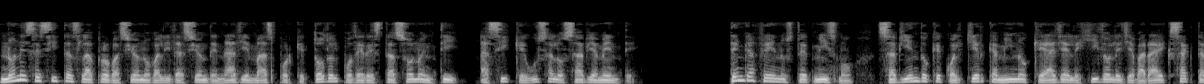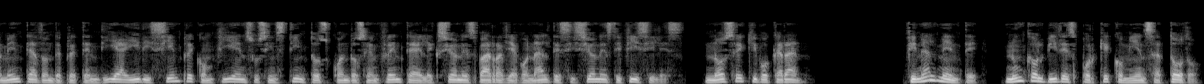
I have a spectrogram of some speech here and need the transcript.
No necesitas la aprobación o validación de nadie más porque todo el poder está solo en ti, así que úsalo sabiamente. Tenga fe en usted mismo, sabiendo que cualquier camino que haya elegido le llevará exactamente a donde pretendía ir y siempre confíe en sus instintos cuando se enfrente a elecciones barra diagonal decisiones difíciles, no se equivocarán. Finalmente, nunca olvides por qué comienza todo,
